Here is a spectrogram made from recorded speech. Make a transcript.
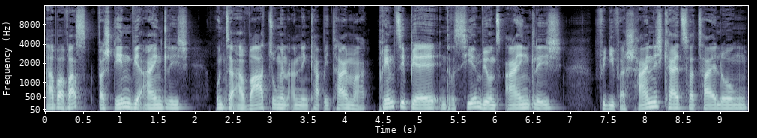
Aber was verstehen wir eigentlich unter Erwartungen an den Kapitalmarkt? Prinzipiell interessieren wir uns eigentlich für die Wahrscheinlichkeitsverteilung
